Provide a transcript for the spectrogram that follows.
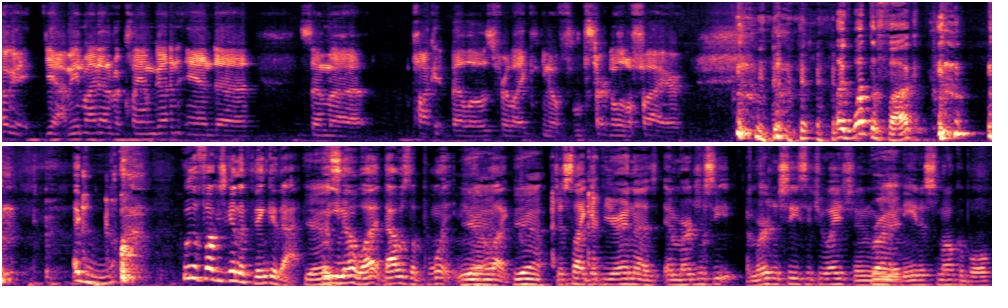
Okay, yeah, I made mine out of a clam gun and uh, some uh, pocket bellows for like you know starting a little fire. Like what the fuck? like who the fuck is gonna think of that? Yes. But you know what? That was the point. You Yeah, know, like yeah. just like if you're in an emergency emergency situation where you need a smokable,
